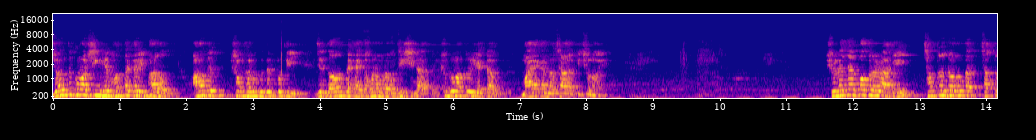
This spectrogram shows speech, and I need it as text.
জয়ন্ত কুমার সিংহের হত্যাকারী ভারত, আমাদের সংখ্যালঘুদের প্রতি যে দরদ দেখায়, তখন আমরা বুঝি সেটা শুধুমাত্রই একটা মায়াকান্না ছাড়া আর কিছু নয়। স্বৈরাচার পতনের আগে ছাত্র জনতা, ছাত্র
